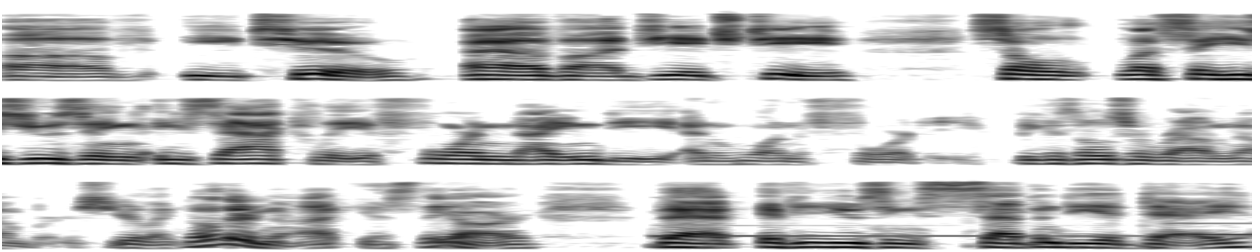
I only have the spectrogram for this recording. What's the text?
of E2 of uh, DHT. So let's say he's using exactly 490 and 140 because those are round numbers. You're like, no, they're not. Yes, they are. That if you're using 70 a day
